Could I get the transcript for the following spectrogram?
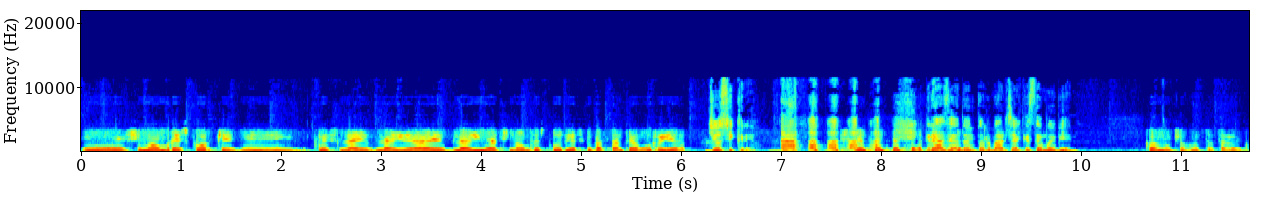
Eh, sin nombres porque mmm, pues la, la idea de la vida sin nombres podría ser bastante aburrida. Yo sí creo. Gracias, doctor Marshall, que esté muy bien. Con mucho gusto, hasta luego.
